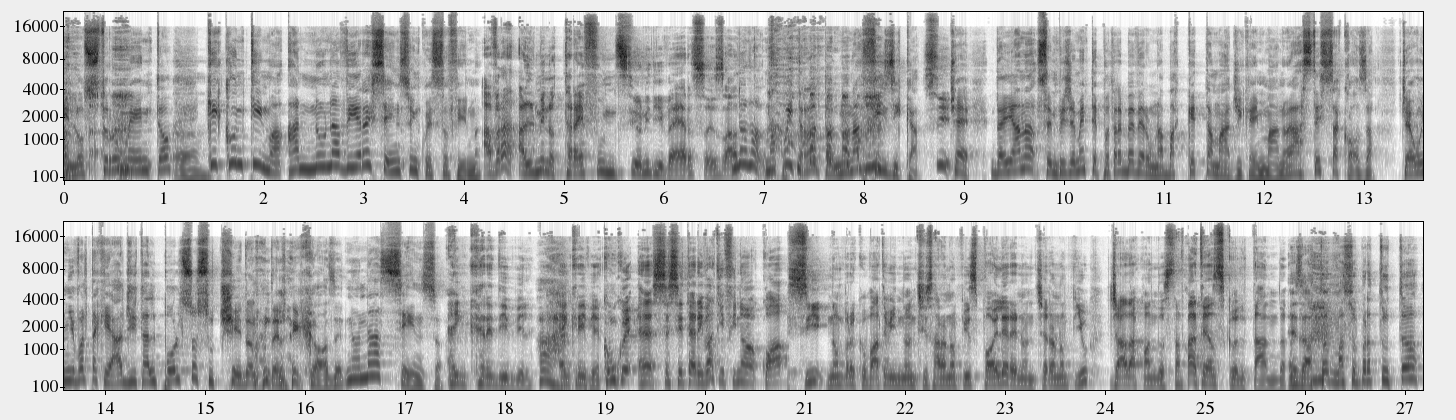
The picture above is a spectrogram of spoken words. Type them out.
è lo strumento che continua a non avere senso in questo film. Avrà almeno tre funzioni diverse, esatto. No, no, ma poi tra l'altro non ha fisica. Sì. Cioè, Diana semplicemente potrebbe avere una bacchetta magica in mano, è la stessa cosa. Cioè, ogni volta che agita il polso succedono delle cose. Non ha senso. È incredibile, Ah. è incredibile. Comunque, eh, se siete arrivati fino a qua, sì, non preoccupatevi, non ci saranno più spoiler e non c'erano più già da quando stavate ascoltando. Esatto, ma soprattutto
